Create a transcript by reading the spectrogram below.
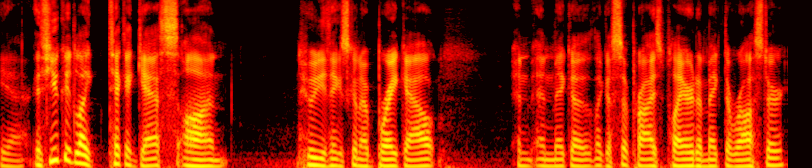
Yeah. If you could like take a guess on who do you think is going to break out and and make a like a surprise player to make the roster,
